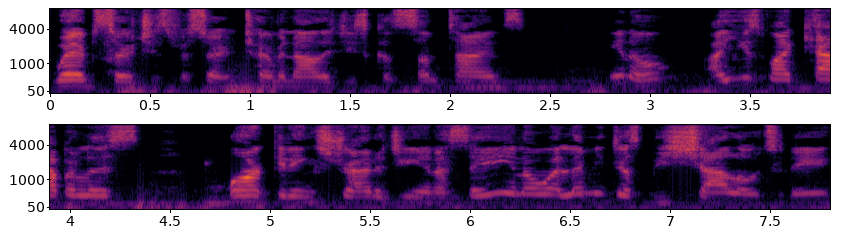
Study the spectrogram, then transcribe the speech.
web searches for certain terminologies. Because sometimes, you know, I use my capitalist marketing strategy and I say, you know what, let me just be shallow today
